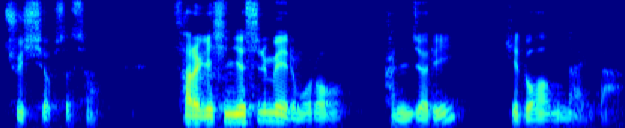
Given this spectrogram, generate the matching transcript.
주시옵소서. 살아계신 예수님의 이름으로 간절히 기도하옵나이다.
